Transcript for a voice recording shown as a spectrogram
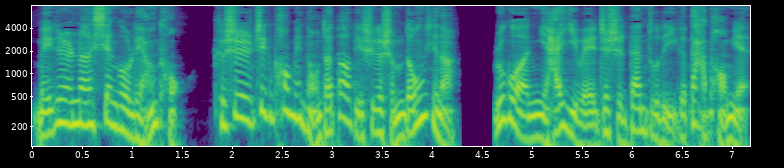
每个人呢限购两桶。可是这个泡面桶它到底是个什么东西呢？如果你还以为这是单独的一个大泡面，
